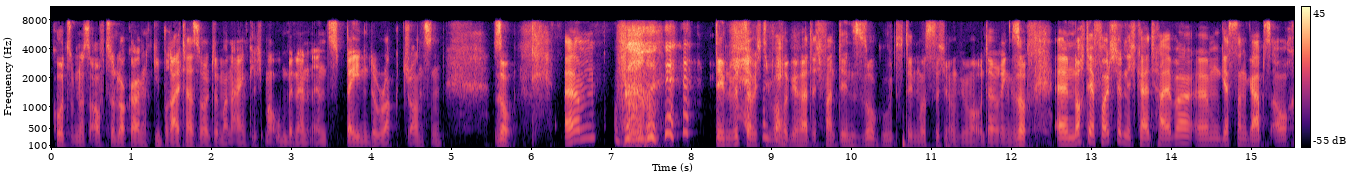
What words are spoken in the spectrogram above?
kurz, um das aufzulockern, Gibraltar sollte man eigentlich mal umbenennen in Spain The Rock Johnson. So. Ähm. Den Witz habe ich die okay. Woche gehört. Ich fand den so gut, den musste ich irgendwie mal unterbringen. So, äh, noch der Vollständigkeit halber. Ähm, gestern gab es auch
